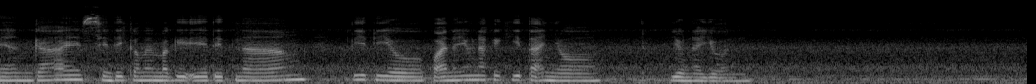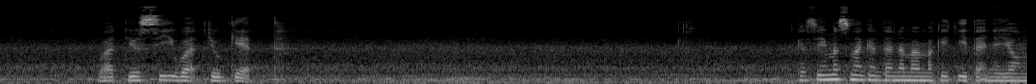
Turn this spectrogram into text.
Ayan guys, hindi kami mag edit ng video. Kung ano yung nakikita nyo, yun na yun. What you see, what you get. Kasi mas maganda naman makikita nyo yung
